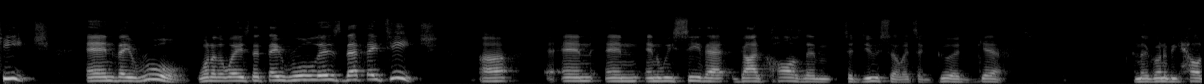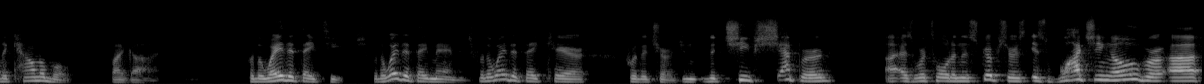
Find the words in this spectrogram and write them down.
teach and they rule. One of the ways that they rule is that they teach. Uh, and, and, and we see that God calls them to do so. It's a good gift. And they're going to be held accountable by God for the way that they teach, for the way that they manage, for the way that they care for the church. And the chief shepherd, uh, as we're told in the scriptures, is watching over uh,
